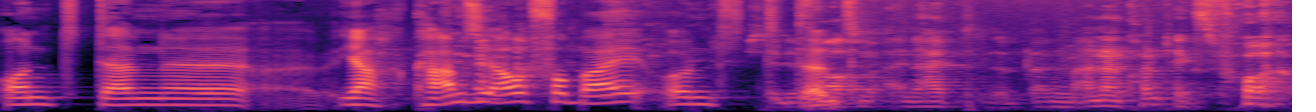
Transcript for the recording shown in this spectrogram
Und dann äh, ja, kam sie auch vorbei und Stell dir dann, das mal aus einem, einem anderen Kontext vor.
